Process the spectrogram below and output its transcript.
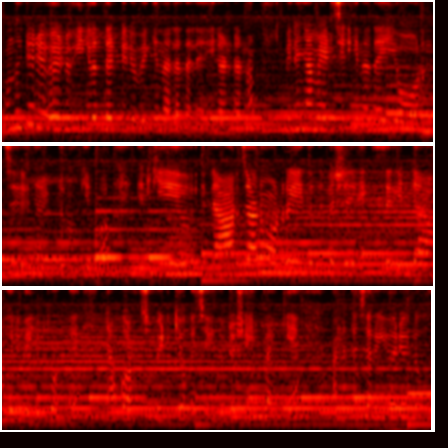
മുന്നൂറ്റി ഇരുപത്തെട്ട് രൂപയ്ക്ക് നല്ലതല്ലേ ഈ രണ്ടെണ്ണം? പിന്നെ ഞാൻ മേടിച്ചിരിക്കുന്നത് ഈ ഓറഞ്ച് ഞാൻ ഇട്ട് നോക്കിയപ്പോൾ എനിക്ക് ലാർജാണ് ഓർഡർ ചെയ്തത് പക്ഷേ എക്സലിന്റെ ആ ഒരു വലിപ്പമുണ്ട്. ഞാൻ കുറച്ച് പിടിക്കുകയൊക്കെ ചെയ്തു കേട്ടോ ഷേപ്പാക്കിയ എന്നിട്ട് ചെറിയൊരു ലൂസൊക്കെ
